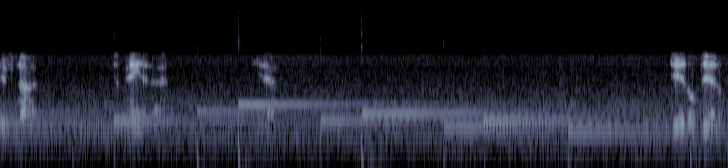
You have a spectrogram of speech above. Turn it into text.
If not, the pain of that. You know? Diddle diddle.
